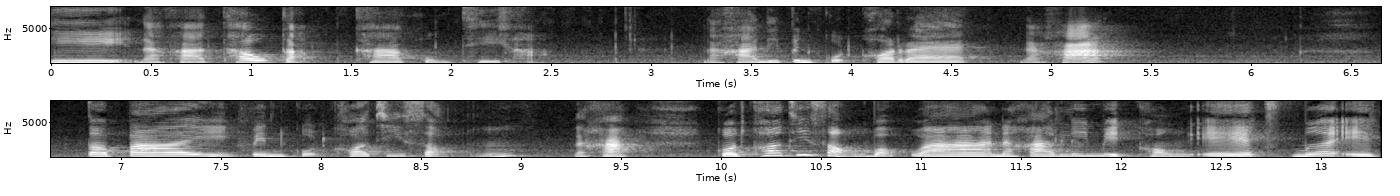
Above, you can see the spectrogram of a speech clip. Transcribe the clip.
ที่นะคะ เท่ากับค่าคงที่ค่ะนะคะ นี่เป็นกฎข้อแรกนะคะ ต่อไปเป็นกฎข้อที่ 2 นะคะกฎข้อที่ 2 บอกว่านะคะลิมิตของ x เมื่อ x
